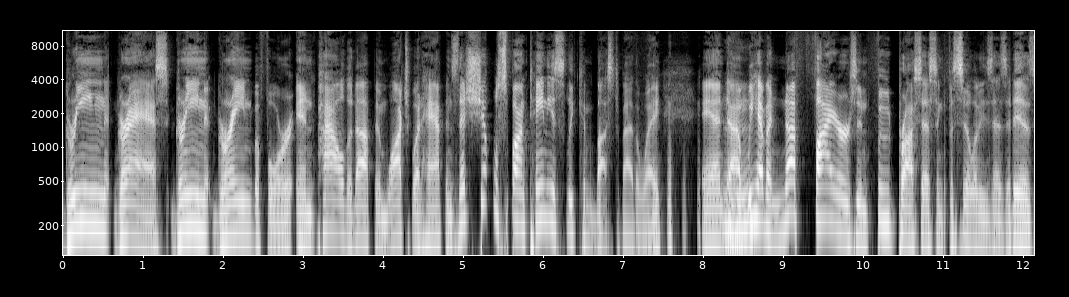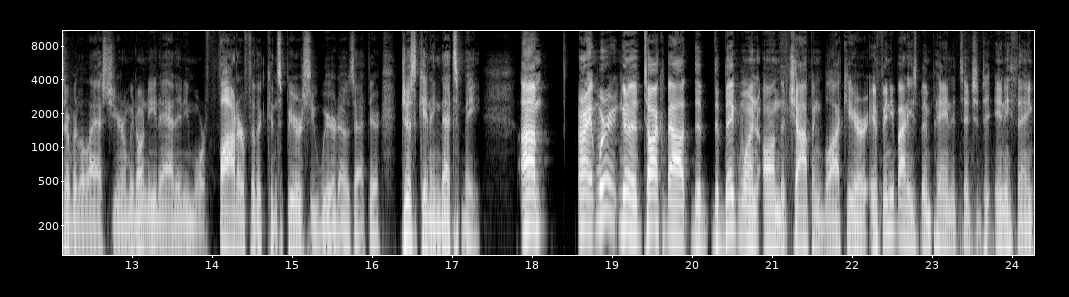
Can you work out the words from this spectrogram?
green grass, green grain before and piled it up and watch what happens, that shit will spontaneously combust, by the way. And uh, Mhm. we have enough fires in food processing facilities as it is over the last year, and we don't need to add any more fodder for the conspiracy weirdos out there. Just kidding. That's me. Um, all right, we're going to talk about the the big one on the chopping block here. If anybody's been paying attention to anything,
